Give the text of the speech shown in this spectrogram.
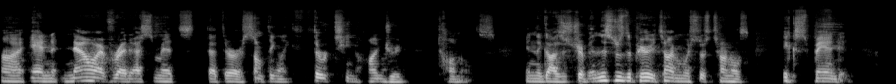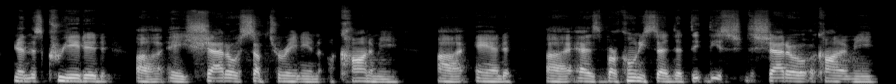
Uh, and now I've read estimates that there are something like 1,300 tunnels in the Gaza Strip. And this was the period of time in which those tunnels expanded. And this created uh, a shadow subterranean economy. Uh, and uh, as Baconi said, that the, the, the shadow economy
